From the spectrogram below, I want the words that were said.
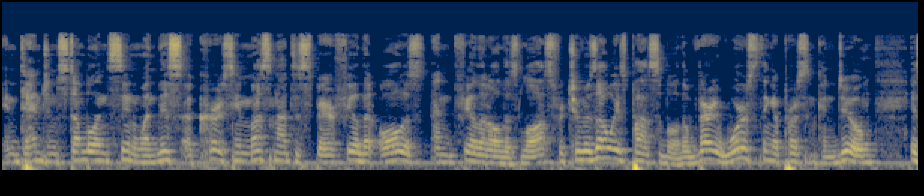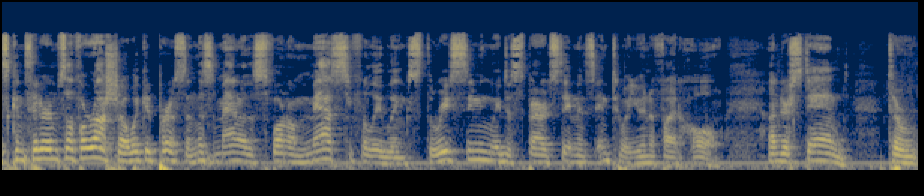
intentions, stumble in sin. When this occurs, he must not despair, feel that all is and feel that all is lost. For true is always possible. The very worst thing a person can do is consider himself a rasha, a wicked person. This manner, the Sforno masterfully links three seemingly disparate statements into a unified whole. Understand to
